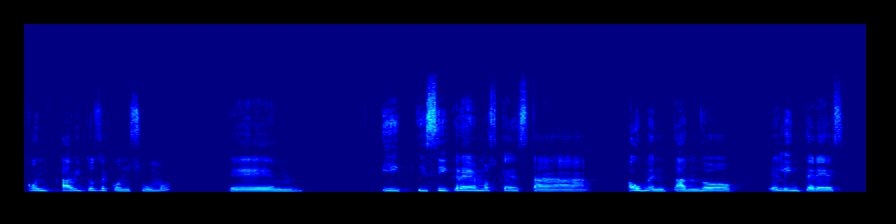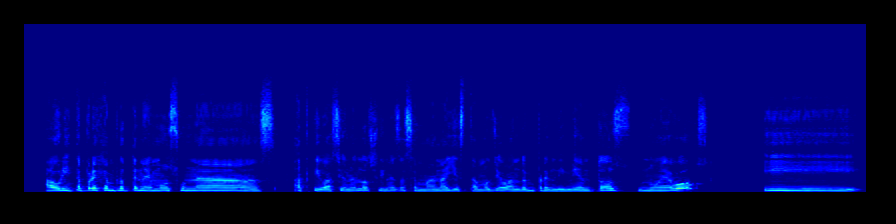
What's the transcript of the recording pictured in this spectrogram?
con- hábitos de consumo. Em, y, y sí creemos que está aumentando el interés. Ahorita, por ejemplo, tenemos unas activaciones los fines de semana y estamos llevando emprendimientos nuevos y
